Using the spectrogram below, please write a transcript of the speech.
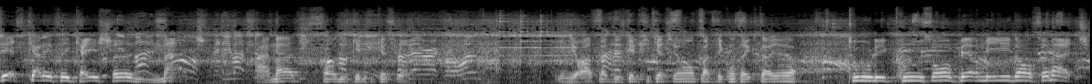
disqualification match. Un match sans disqualification. Il n'y aura pas de disqualification, pas de décompte à l'extérieur. Tous les coups sont permis dans ce match.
